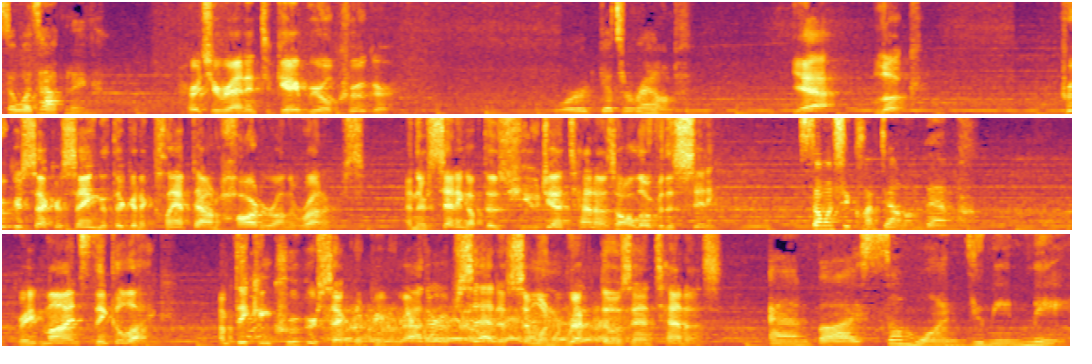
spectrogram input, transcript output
So what's happening? I heard you ran into Gabriel Kruger. Word gets around. Yeah, look. Kruger Sec are saying that they're gonna clamp down harder on the runners. And they're setting up those huge antennas all over the city. Someone should clamp down on them. Great minds think alike. I'm thinking Kruger Sec would be rather upset if someone wrecked those antennas. And by someone, you mean me.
